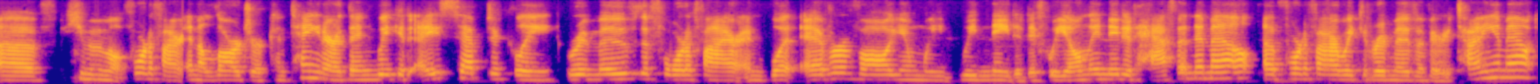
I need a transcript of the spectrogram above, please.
of human milk fortifier in a larger container, then we could aseptically remove the fortifier and whatever volume we, we needed. If we only needed half an ml of fortifier, we could remove a very tiny amount,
